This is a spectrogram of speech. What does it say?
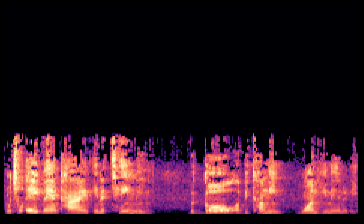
which will aid mankind in attaining the goal of becoming one humanity.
